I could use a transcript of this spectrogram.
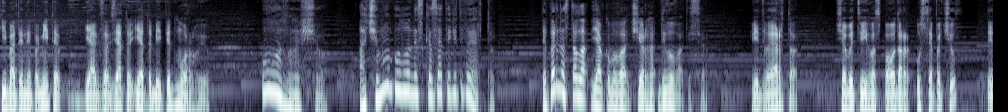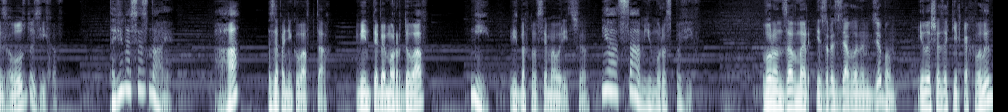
Хіба ти не помітив, як завзято я тобі підморгую? Он воно що. А чому було не сказати відверто? Тепер настала Якобова черга дивуватися. Відверто, щоби твій господар усе почув? Ти з глузду з'їхав? Та він усе знає. Га? запанікував птах. Він тебе мордував? Ні, відмахнувся Мауріціо. Я сам йому розповів. Ворон завмер із роззявленим дзьобом і лише за кілька хвилин,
